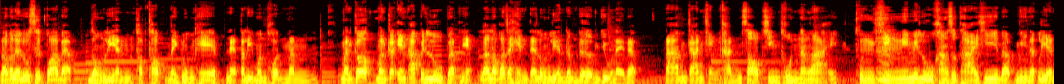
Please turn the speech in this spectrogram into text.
แล้วก็เลยรู้สึกว่าแบบโรงเรียน top ๆในกรุงเทพและปริมณฑลมัน มันก็มันก็ end up เป็น loop แบบเนี้ยแล้วเราก็จะเห็นแต่โรงเรียนเดิมๆอยู่ในแบบ ตามการแข่งขันสอบชิงทุนทั้งหลาย ทุนคิงอืมนี้ไม่รู้ครั้งสุดท้ายที่แบบมีนักเรียน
